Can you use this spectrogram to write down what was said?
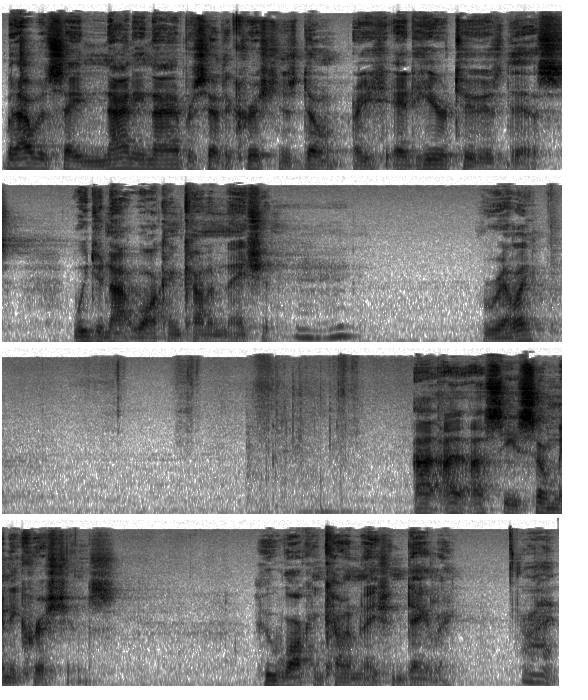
but I would say 99% of the Christians don't adhere to is this we do not walk in condemnation. Mm-hmm. Really? I, I, I see so many Christians who walk in condemnation daily. Right.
